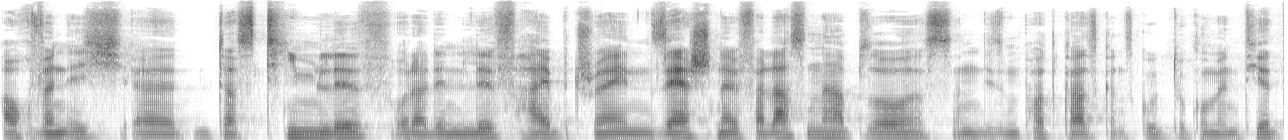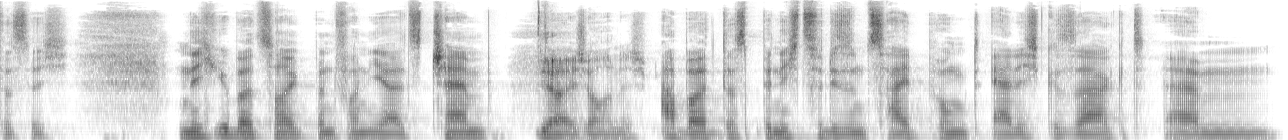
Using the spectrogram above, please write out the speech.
Auch wenn ich äh, das Team Liv oder den Liv Hype Train sehr schnell verlassen habe, so ist in diesem Podcast ganz gut dokumentiert, dass ich nicht überzeugt bin von ihr als Champ. Ja, ich auch nicht. Aber das bin ich zu diesem Zeitpunkt ehrlich gesagt ähm,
